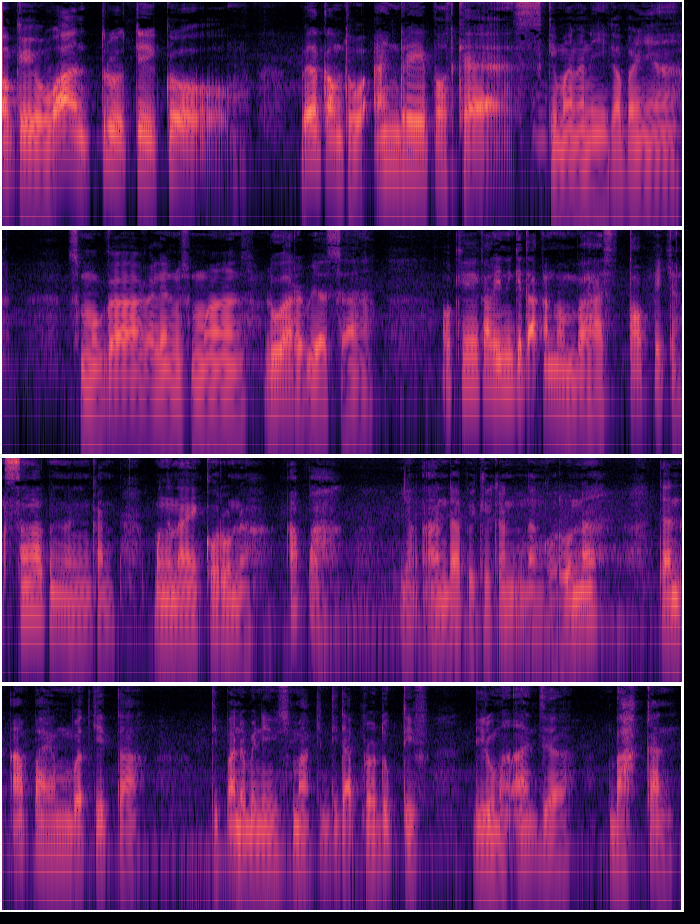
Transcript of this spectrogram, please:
Oke, one, two, three, go. Welcome to Andre Podcast. Gimana nih kabarnya? Semoga kalian semua luar biasa. Oke, kali ini kita akan membahas topik yang sangat menyenangkan mengenai corona. Apa yang Anda pikirkan tentang corona dan apa yang membuat kita di pandemi ini semakin tidak produktif di rumah aja. Bahkan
